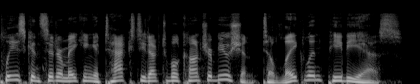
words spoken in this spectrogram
please consider making a tax-deductible contribution to Lakeland PBS.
